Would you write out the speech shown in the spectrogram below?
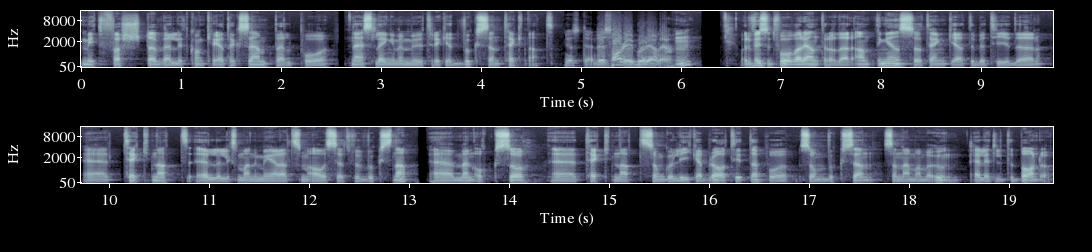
mitt första väldigt konkreta exempel på när jag slänger mig med uttrycket vuxentecknat. Just det, det sa du i början ja. Mm. Och det finns ju två varianter av det här. Antingen så tänker jag att det betyder eh, tecknat eller liksom animerat som är avsett för vuxna. Eh, men också eh, tecknat som går lika bra att titta på som vuxen som när man var ung. Eller ett litet barn då.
